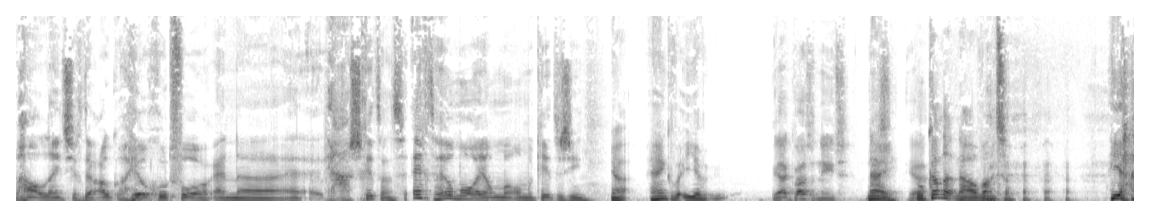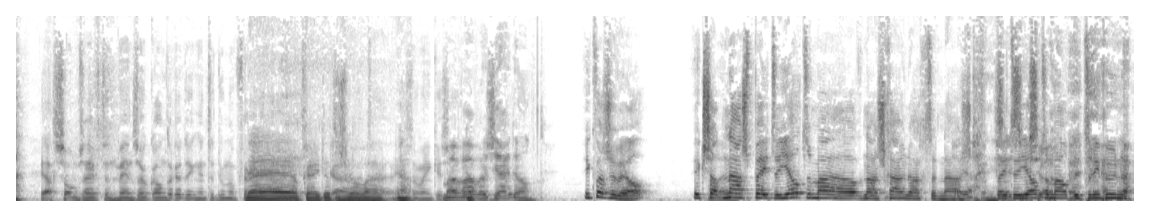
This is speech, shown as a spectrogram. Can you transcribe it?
hal leent zich daar ook heel goed voor. En eh, ja, schitterend. Echt heel mooi om, om een keer te zien. Ja, Henk, je, Ja, ik was het niet. nee. Dus, ja. Hoe kan dat nou? Want... ja, Ja, soms heeft een mens ook andere dingen te doen op Nee, vrijdag. oké, dat is wel waar, eh, ja. Maar waar was jij dan? ik was er wel. Ik zat Oh, ja. naast Peter Jeltema, of nou schuin achter, naast Oh, ja. Peter Jeltema op de tribune.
